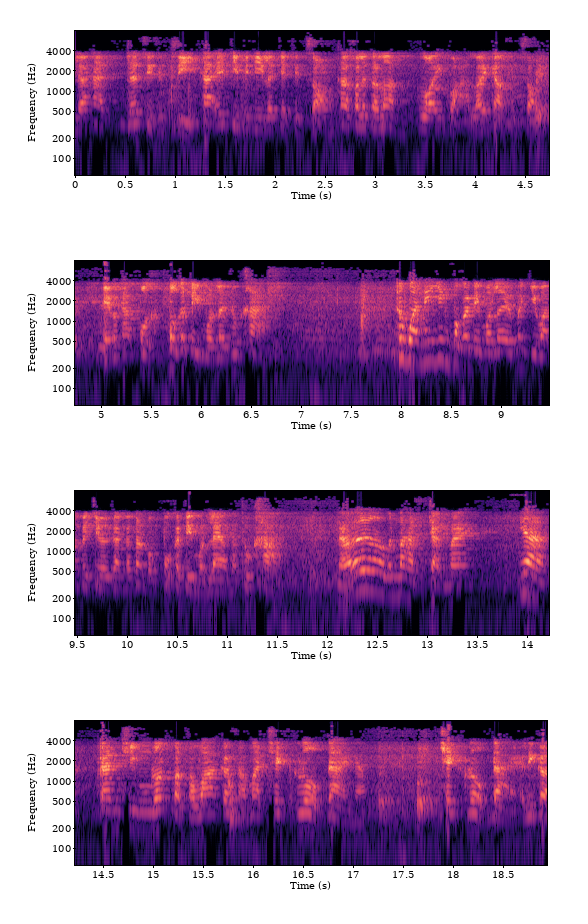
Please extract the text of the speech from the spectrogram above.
แล้วห้าแล้วสี่สิบสี่ค่า HGBD แล้วเจ็ดสิบสองค่าคอเลสเตอรอลร้อยกว่าร้อยเก้าสิบสองเห็นไหมครับปกปกติหมดเลยทุกค่า ทุกวันนี้ยิ่งปกติหมดเลยไม่กี่วันไปเจอกันนะท่านบอกปกติหมดแล้วนะทุกค่านะเออมันมหัศจรรย์ไหม เนี่ยการชิมรสปัสสาวะก็สามารถเช็คโรคได้นะเช็คโรคได้ อันนี้ก็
